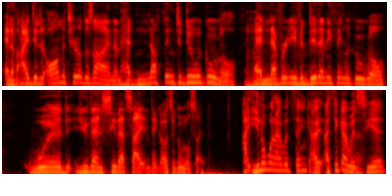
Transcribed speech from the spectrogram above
And if mm-hmm. I did it all material design and had nothing to do with Google mm-hmm. and never even did anything with Google, would you then see that site and think, oh, it's a Google site? I, you know what I would think? I, I think I would yeah. see it,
